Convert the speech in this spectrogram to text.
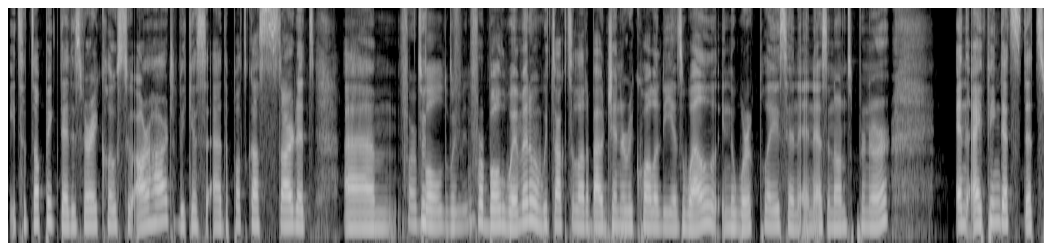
it's a topic that is very close to our heart because uh, the podcast started um, For to- bold women. for bold women when we talked a lot about gender equality as well in the workplace and, and as an entrepreneur and i think that's that's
